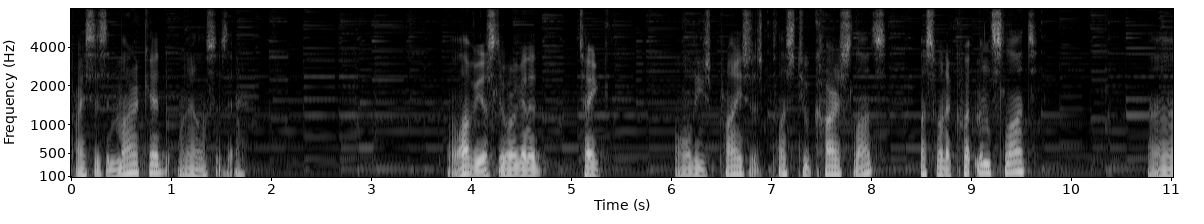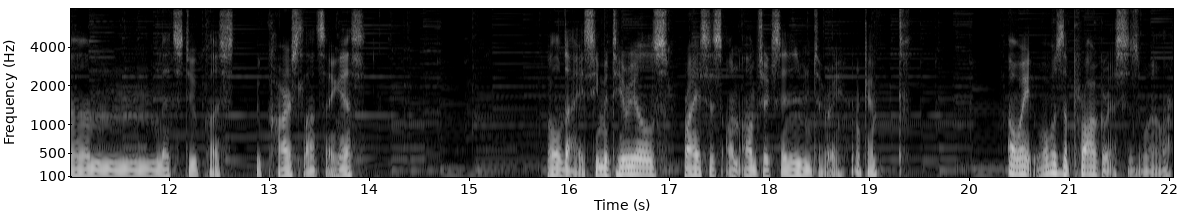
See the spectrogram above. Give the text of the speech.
Prices in market. What else is there? Well, obviously we're going to take all these prices. Plus two car slots. Plus one equipment slot. Um, let's do plus two car slots, I guess. Gold eye. See materials, prices on objects in inventory. Okay. Oh wait, what was the progress as well?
